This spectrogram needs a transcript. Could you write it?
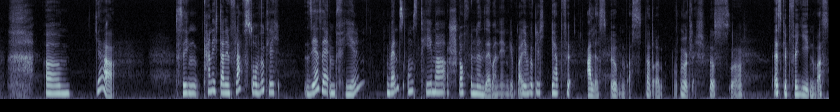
ähm, ja, deswegen kann ich da den Fluff Store wirklich sehr, sehr empfehlen wenn es ums Thema Stoffwindeln selber nähen geht, weil ihr wirklich, ihr habt für alles irgendwas da drin. Wirklich. Das, äh, es gibt für jeden was.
